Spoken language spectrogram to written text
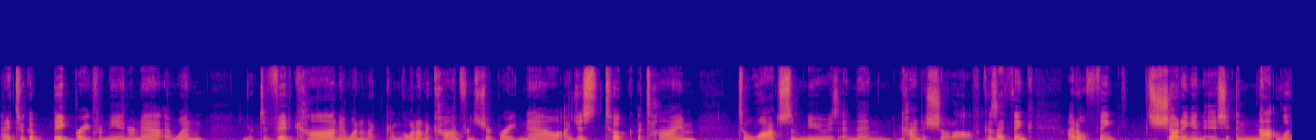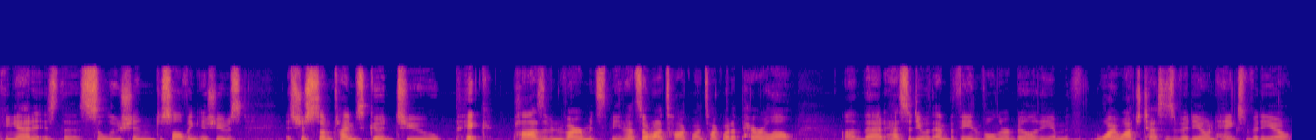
and I took a big break from the internet. I went, you know, to VidCon. I went on a, I'm going on a conference trip right now. I just took a time to watch some news and then kind of shut off because I think I don't think shutting an issue and not looking at it is the solution to solving issues. It's just sometimes good to pick positive environments to be. And that's what I want to talk about. I want to talk about a parallel uh, that has to do with empathy and vulnerability. And why watch Tessa's video and Hank's video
